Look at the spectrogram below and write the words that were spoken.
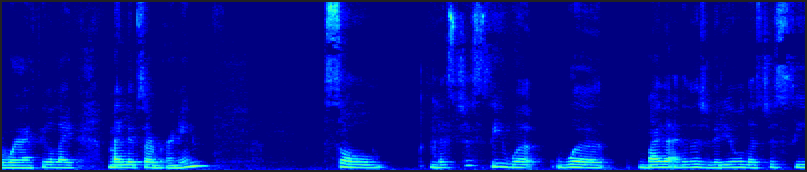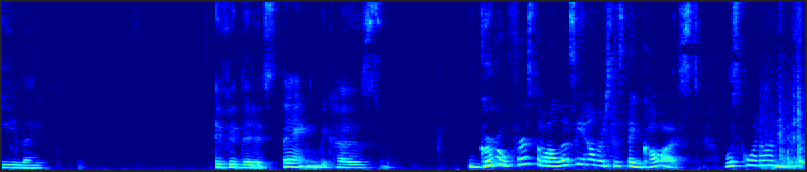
where i feel like my lips are burning. So let's just see what what by the end of this video let's just see like if it did its thing because girl first of all let's see how much this thing costs. What's going on here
